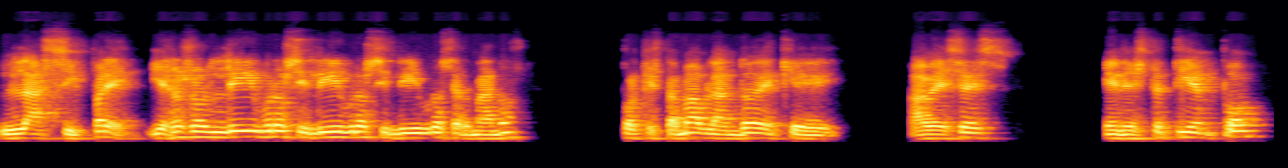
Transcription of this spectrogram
la cifré. Y esos son libros y libros y libros, hermanos, porque estamos hablando de que a veces en este tiempo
